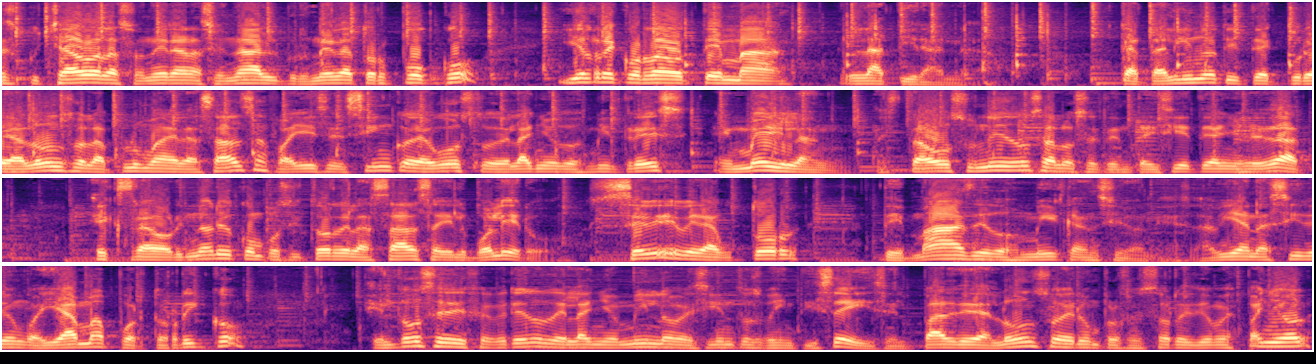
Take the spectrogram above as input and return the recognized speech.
escuchado a la sonera nacional Brunella Torpoco y el recordado tema La Tirana. Catalino Titecure Alonso, la pluma de la salsa, fallece el 5 de agosto del año 2003 en Maryland, Estados Unidos, a los 77 años de edad. Extraordinario compositor de la salsa y el bolero, célebre autor de más de 2.000 canciones. Había nacido en Guayama, Puerto Rico, el 12 de febrero del año 1926. El padre de Alonso era un profesor de idioma español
